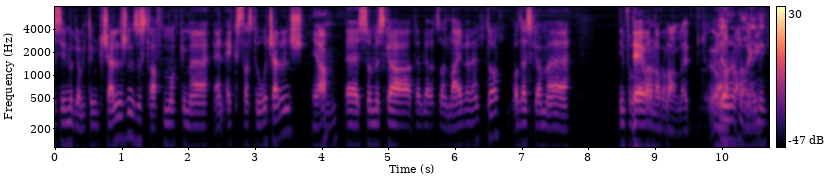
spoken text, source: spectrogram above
Siden vi glemte challengen, så straffer vi oss med en ekstra stor challenge. ja. Eh, så vi skal Det blir et sånn live-event, da. Og det skal vi Det informere er dere under om. planlegg- Det er under planlegging. planlegging.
